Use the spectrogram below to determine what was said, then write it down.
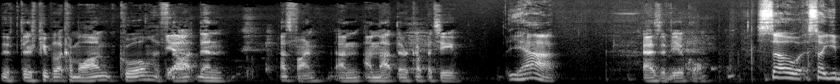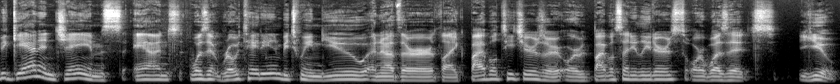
if there's people that come along, cool. If yeah. not, then that's fine. I'm I'm not their cup of tea. Yeah. As a vehicle. So so you began in James, and was it rotating between you and other like Bible teachers or, or Bible study leaders, or was it you?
